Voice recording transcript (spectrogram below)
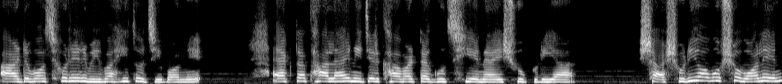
আট বছরের বিবাহিত জীবনে। একটা থালায় নিজের খাবারটা গুছিয়ে নেয় সুপ্রিয়া। শাশুড়ি অবশ্য বলেন,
